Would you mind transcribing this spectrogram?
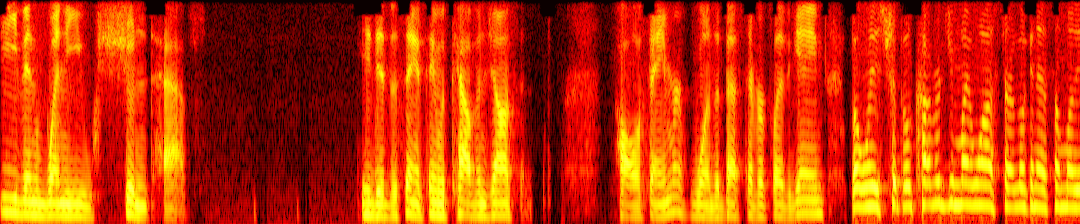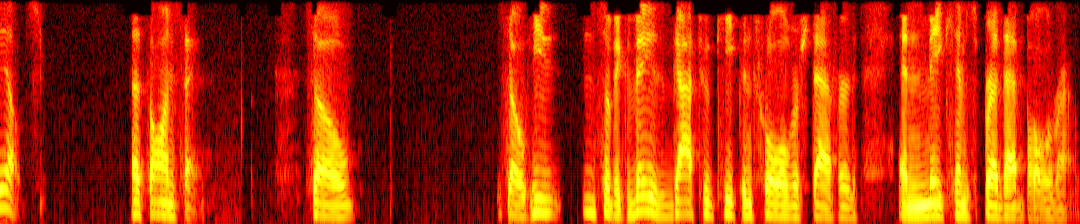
even when he shouldn't have. He did the same thing with Calvin Johnson. Hall of Famer, one of the best ever played the game. But when he's triple covered, you might want to start looking at somebody else. That's all I'm saying. So, so he, so McVay's got to keep control over Stafford and make him spread that ball around.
